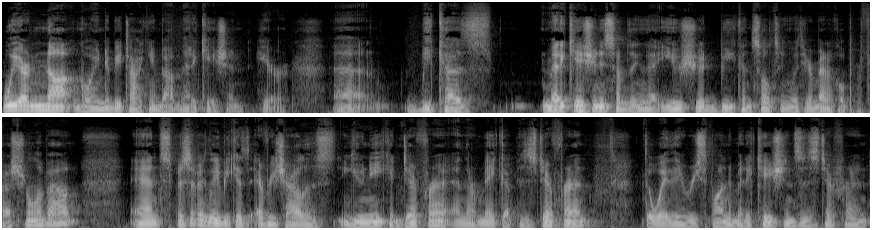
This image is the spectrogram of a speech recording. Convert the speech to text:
We are not going to be talking about medication here uh, because medication is something that you should be consulting with your medical professional about. And specifically because every child is unique and different, and their makeup is different, the way they respond to medications is different.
